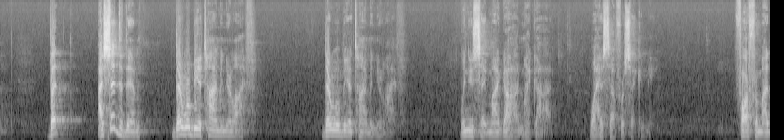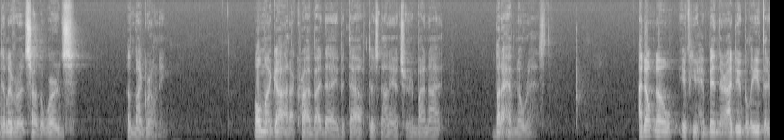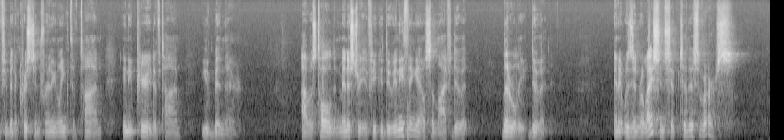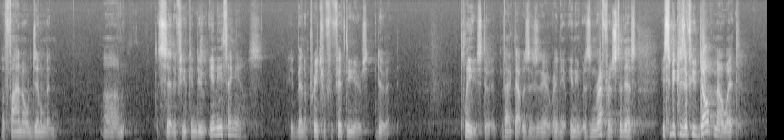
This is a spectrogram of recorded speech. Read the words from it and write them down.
But I said to them, there will be a time in your life. There will be a time in your life when you say, My God, my God, why hast thou forsaken me? Far from my deliverance are the words of my groaning. Oh my God, I cry by day, but thou dost not answer, and by night, but I have no rest. I don't know if you have been there. I do believe that if you've been a Christian for any length of time, any period of time, you've been there. I was told in ministry if you could do anything else in life, do it. Literally, do it. And it was in relationship to this verse. A fine old gentleman um, said, If you can do anything else, he'd been a preacher for 50 years, do it. Please do it. In fact, that was, and it was in reference to this. He said, Because if you don't know it,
